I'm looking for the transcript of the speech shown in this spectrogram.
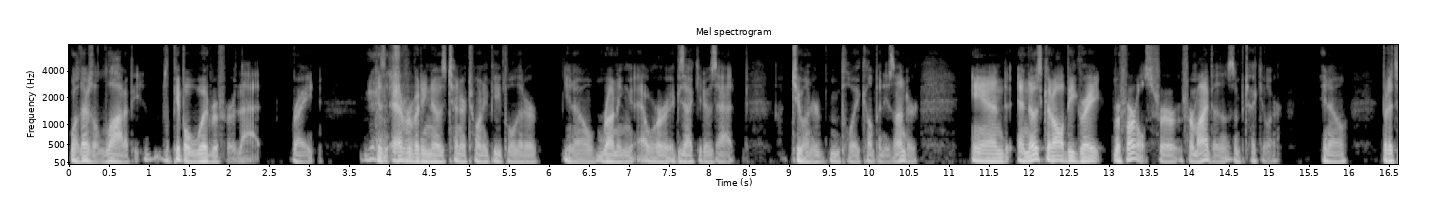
Well, there's a lot of people. People would refer that, right? Because yeah, sure. everybody knows 10 or 20 people that are, you know, running or executives at 200 employee companies under. And and those could all be great referrals for for my business in particular, you know. But it's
